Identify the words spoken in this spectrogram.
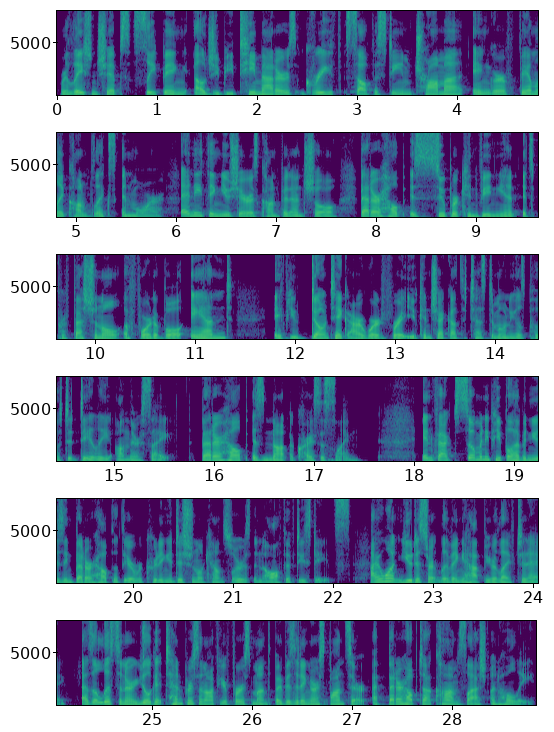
relationships, sleeping, LGBT matters, grief, self esteem, trauma, anger, family conflicts, and more. Anything you share is confidential. BetterHelp is super convenient, it's professional, affordable, and if you don't take our word for it, you can check out the testimonials posted daily on their site. BetterHelp is not a crisis line. In fact, so many people have been using BetterHelp that they are recruiting additional counselors in all 50 states. I want you to start living a happier life today. As a listener, you'll get 10% off your first month by visiting our sponsor at betterhelp.com/unholy.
